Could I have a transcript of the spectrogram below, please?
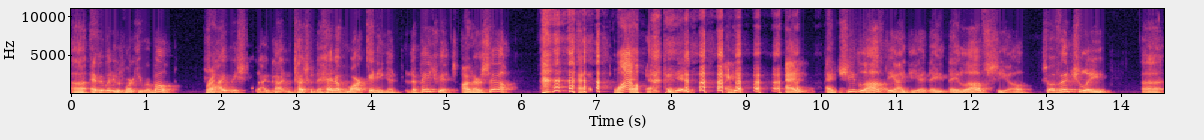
uh, everybody was working remote. So Right. I reached out, I got in touch with the head of marketing at the Patriots on her cell. Wow. I, I did. I did. And and she loved the idea. They they love Seal. So eventually, uh,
